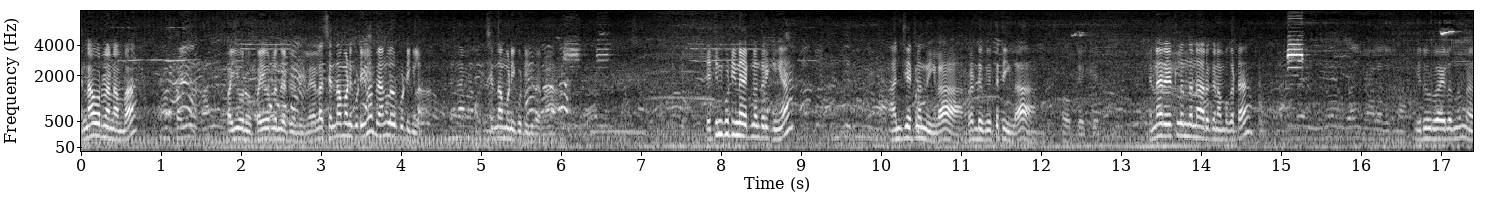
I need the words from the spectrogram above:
என்ன ஊர்ண்ணா நம்ம? பையூர் பையூர்லேருந்து எடுத்து வந்தீங்களா? எல்லாம் சிந்தாமணி குட்டிங்களா பெங்களூர் குட்டிங்களா? சிந்தாமணி குட்டிங்க தானே? எத்தனை குட்டி நான் எட்டுன்னு வந்திருக்கீங்க? அஞ்சு எட்டுன்னு வந்தீங்களா? ரெண்டு வித்துட்டிங்களா? ஓகே ஓகே. என்ன ரேட்லேருந்துண்ணா இருக்குது நம்மக்கிட்ட இருபது ரூபாயிலேருந்து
